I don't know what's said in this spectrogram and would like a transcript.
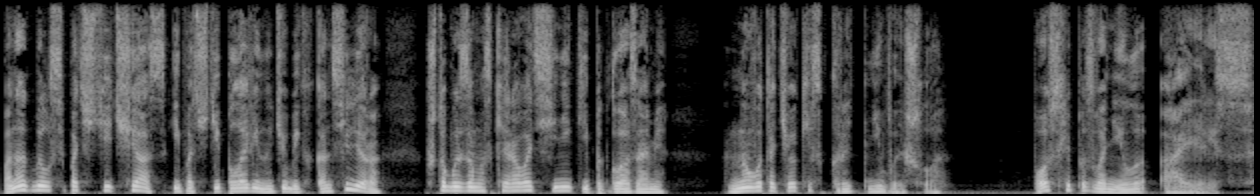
Понадобился почти час и почти половина тюбика консилера, чтобы замаскировать синяки под глазами, но вот отеки скрыть не вышло. После позвонила Айрис.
